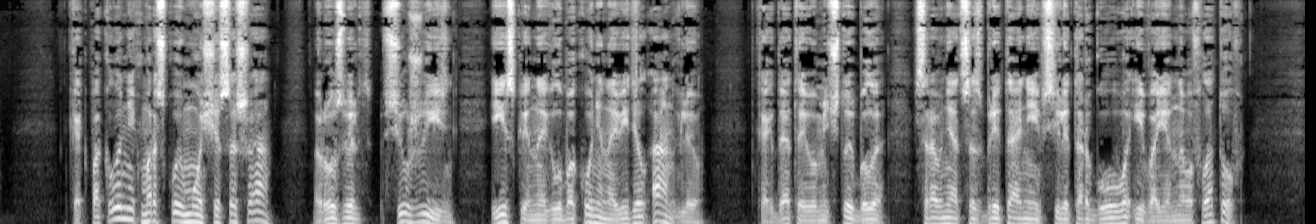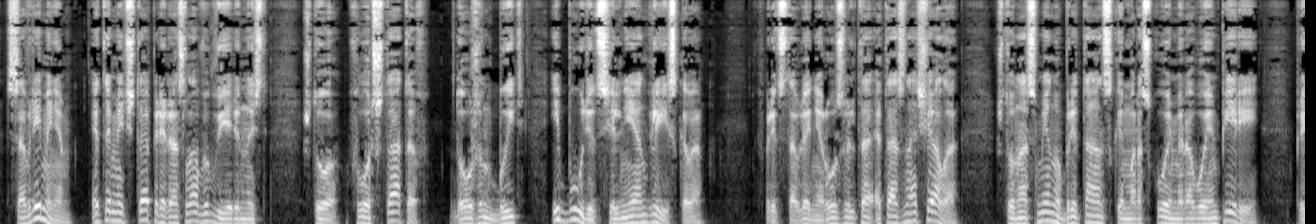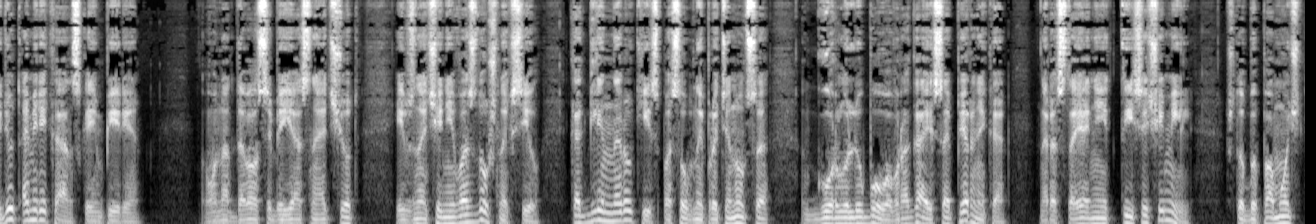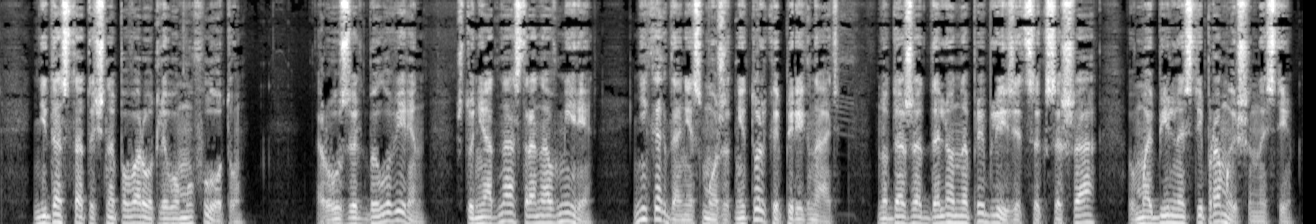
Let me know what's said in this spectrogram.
Как поклонник морской мощи США, Рузвельт всю жизнь искренне и глубоко ненавидел Англию. Когда-то его мечтой было сравняться с Британией в силе торгового и военного флотов. Со временем эта мечта переросла в уверенность, что флот Штатов должен быть и будет сильнее английского. В представлении Рузвельта это означало, что на смену британской морской мировой империи придет американская империя. Он отдавал себе ясный отчет и в значении воздушных сил, как длинной руки, способной протянуться к горлу любого врага и соперника на расстоянии тысячи миль, чтобы помочь недостаточно поворотливому флоту. Рузвельт был уверен, что ни одна страна в мире никогда не сможет не только перегнать, но даже отдаленно приблизиться к США в мобильности промышленности.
